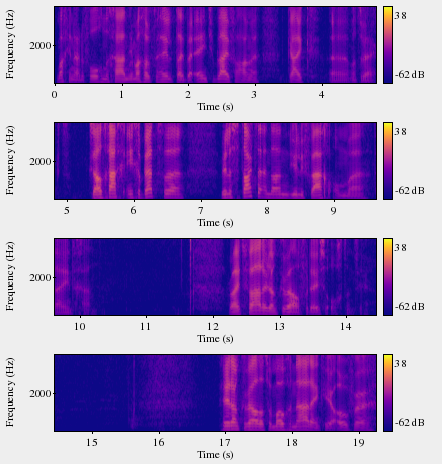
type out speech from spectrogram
mag je naar de volgende gaan. Je mag ook de hele tijd bij eentje blijven hangen. Kijk wat werkt. Ik zou het graag in gebed willen starten en dan jullie vragen om daarheen te gaan. Right, Vader, dank u wel voor deze ochtend. Heer. Heer, dank u wel dat we mogen nadenken over,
